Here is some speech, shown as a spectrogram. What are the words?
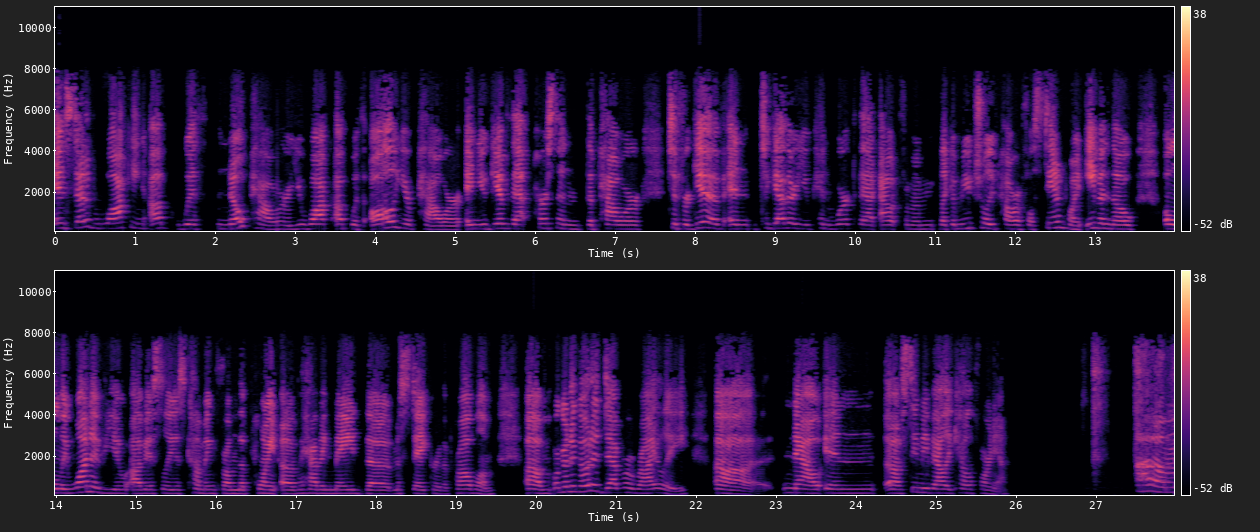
instead of walking up with no power, you walk up with all your power and you give that person the power to forgive. And together you can work that out from a, like a mutually powerful standpoint, even though only one of you obviously is coming from the point of having made the mistake or the problem. Um, we're going to go to Deborah Riley uh, now in uh, Simi Valley, California. Um,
